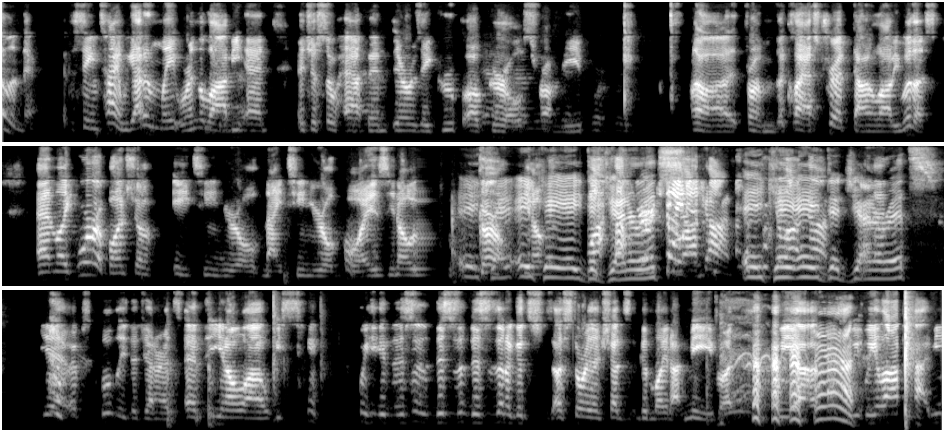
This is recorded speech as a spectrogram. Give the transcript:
Island there at the same time. We got in late. We're in the lobby, and it just so happened there was a group of girls from the uh, from the class trip down in the lobby with us. And like we're a bunch of eighteen year old, nineteen year old boys, you know. Girl, you. AKA Rock- degenerates. AKA degenerates. Yeah, absolutely degenerates. And you know, uh, we see. We, this is this is this isn't a good a story that sheds good light on me, but we uh, we, we lock me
